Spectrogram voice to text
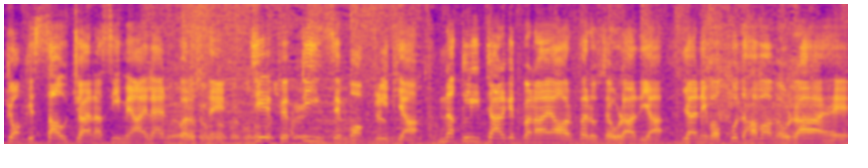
क्योंकि साउथ चाइना सी में आइलैंड पर उसने जे 15 से मॉक ड्रिल किया, नकली टारगेट बनाया और फिर उसे उड़ा दिया। यानी वो खुद हवा में उड़ रहा है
